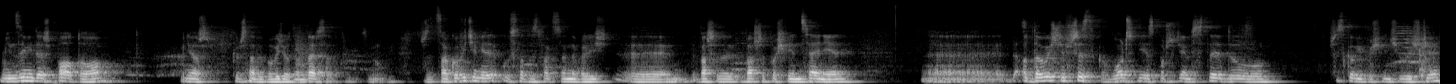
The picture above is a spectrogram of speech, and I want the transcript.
między innymi też po to, ponieważ Kryszna wypowiedział ten werset, że całkowicie mnie usatysfakcjonowaliście, e, wasze, wasze poświęcenie, e, oddałyście wszystko, łącznie z poczuciem wstydu, wszystko mi poświęciłyście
